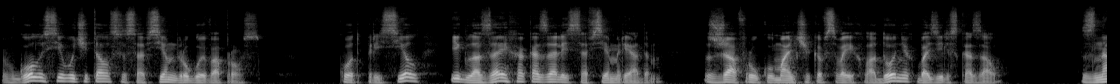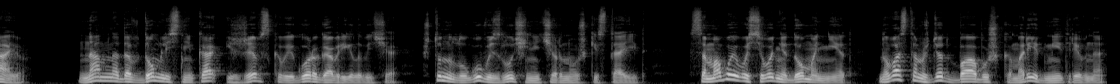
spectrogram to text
В голосе его читался совсем другой вопрос. Кот присел, и глаза их оказались совсем рядом. Сжав руку мальчика в своих ладонях, Базиль сказал. «Знаю. Нам надо в дом лесника Ижевского Егора Гавриловича, что на лугу в излучине Чернушки стоит. Самого его сегодня дома нет, но вас там ждет бабушка Мария Дмитриевна,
